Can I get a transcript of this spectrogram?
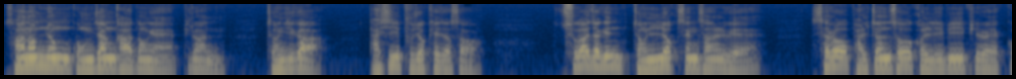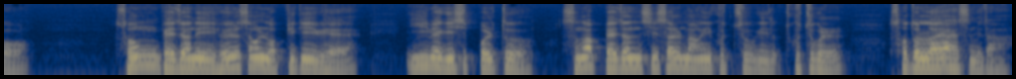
산업용 공장 가동에 필요한 전기가 다시 부족해져서 추가적인 전력 생산을 위해 새로 발전소 건립이 필요했고 송배전의 효율성을 높이기 위해 220V 승합 배전 시설망의 구축이, 구축을 서둘러야 했습니다.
